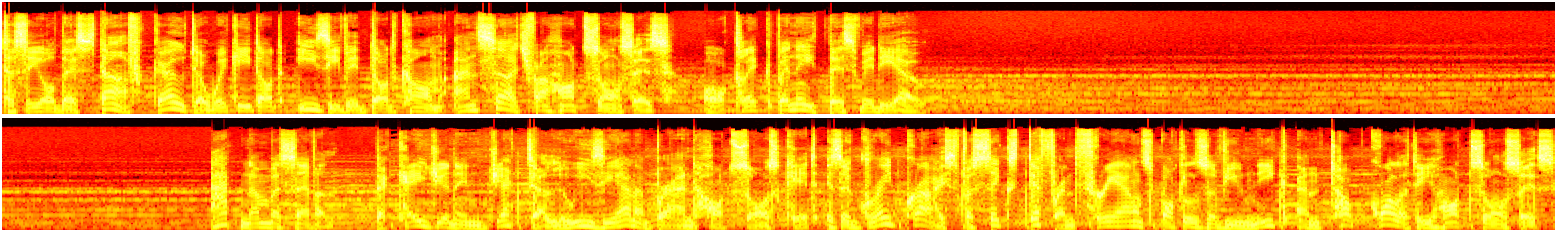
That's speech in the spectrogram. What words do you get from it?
To see all this stuff, go to wiki.ezvid.com and search for hot sauces, or click beneath this video. Number 7, the Cajun Injector Louisiana brand hot sauce kit is a great price for six different 3-ounce bottles of unique and top-quality hot sauces.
